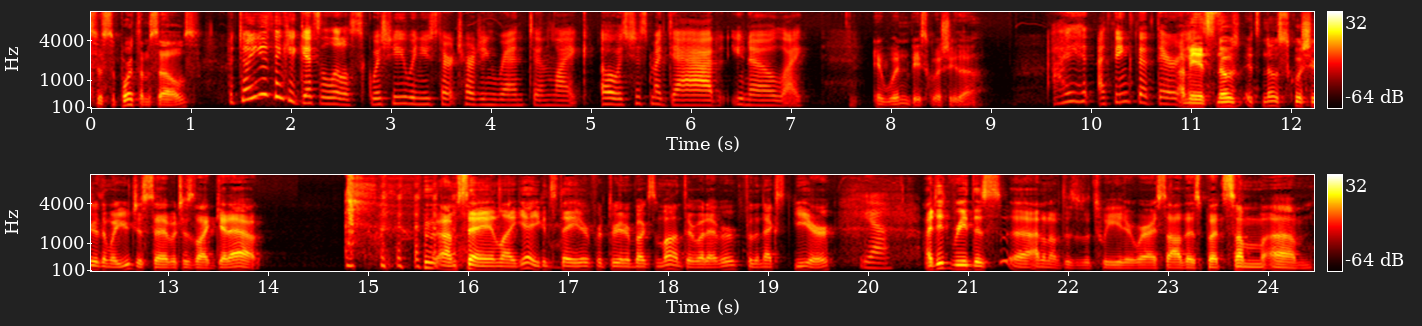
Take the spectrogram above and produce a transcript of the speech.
to support themselves. But don't you think it gets a little squishy when you start charging rent and like, oh, it's just my dad, you know, like It wouldn't be squishy though. I I think that there I mean, is- it's no it's no squishier than what you just said, which is like get out. I'm saying like, yeah, you can stay here for 300 bucks a month or whatever for the next year. yeah. I did read this. Uh, I don't know if this was a tweet or where I saw this, but some um,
